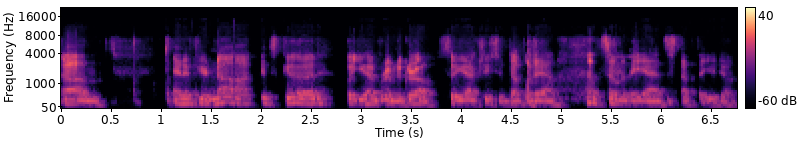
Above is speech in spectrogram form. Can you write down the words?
Um, and if you're not, it's good, but you have room to grow. So you actually should double down on some of the ad stuff that you're doing.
